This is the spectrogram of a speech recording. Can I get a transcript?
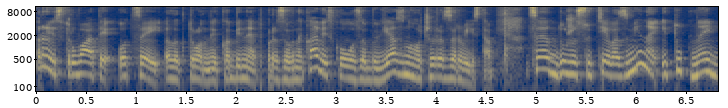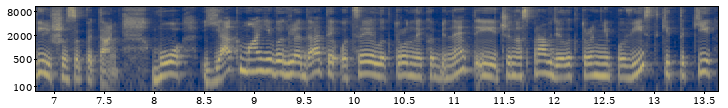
реєструвати оцей електронний кабінет призовника військовозобов'язаного чи резервіста. Це дуже суттєва зміна, і тут найбільше запитань. Бо як має виглядати оцей електронний кабінет, і чи насправді електронні повістки такі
